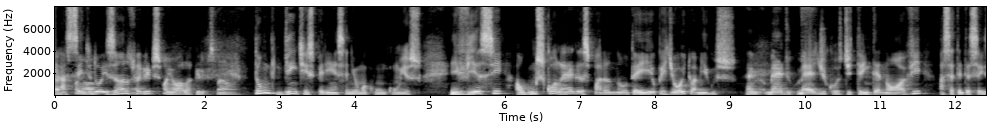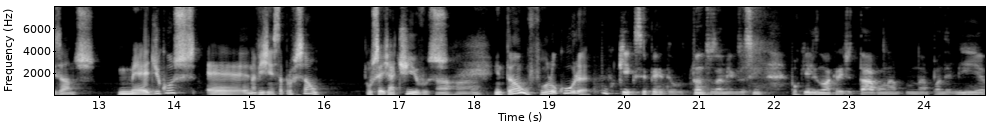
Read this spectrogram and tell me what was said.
há espanhola. 102 anos, foi É. a gripe espanhola. Gripe espanhola. Então ninguém tinha experiência nenhuma com, com isso. E via-se alguns colegas parando na UTI, eu perdi oito amigos. É, médicos. médicos de 39 a 76 anos. Médicos é, na vigência da profissão, ou seja, ativos. Aham. Então, foi uma loucura. Por que, que você perdeu tantos amigos assim? Porque eles não acreditavam na, na pandemia,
